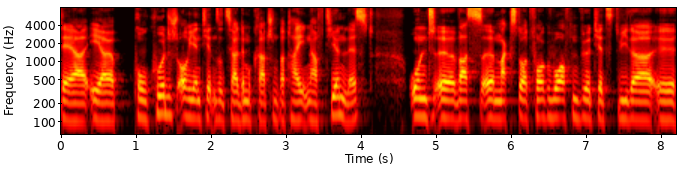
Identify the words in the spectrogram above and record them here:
der eher pro-kurdisch orientierten Sozialdemokratischen Partei, inhaftieren lässt. Und äh, was äh, Max dort vorgeworfen wird, jetzt wieder äh,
